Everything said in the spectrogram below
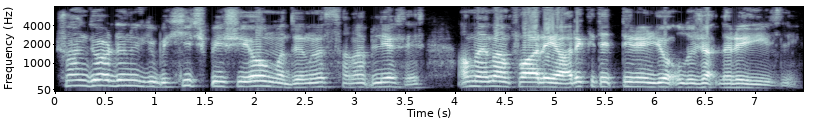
Şu an gördüğünüz gibi hiçbir şey olmadığını sanabilirsiniz. Ama hemen fareyi hareket ettirince olacakları iyi izleyin.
